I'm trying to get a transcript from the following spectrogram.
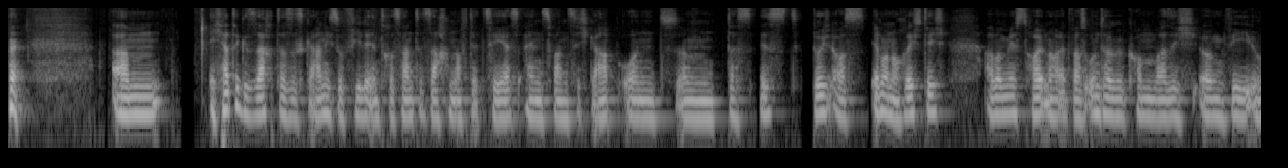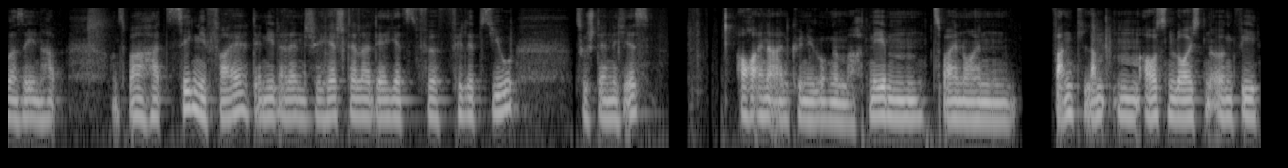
ähm, ich hatte gesagt, dass es gar nicht so viele interessante Sachen auf der CS21 gab und ähm, das ist durchaus immer noch richtig, aber mir ist heute noch etwas untergekommen, was ich irgendwie übersehen habe. Und zwar hat Signify, der niederländische Hersteller, der jetzt für Philips Hue zuständig ist, auch eine Ankündigung gemacht. Neben zwei neuen Wandlampen, Außenleuchten irgendwie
